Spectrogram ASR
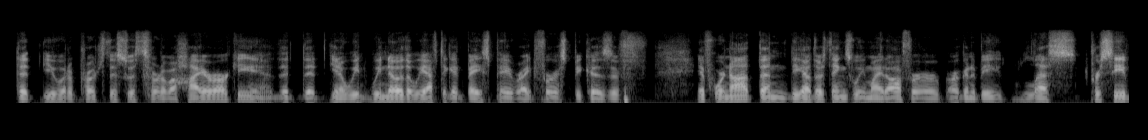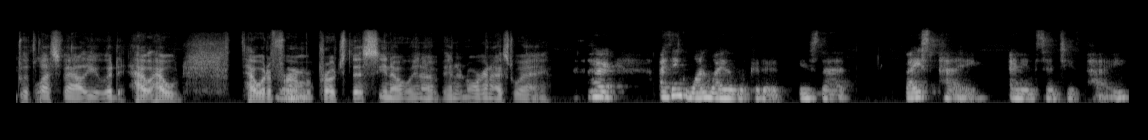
that you would approach this with sort of a hierarchy you know, that that you know we we know that we have to get base pay right first because if if we're not then the other things we might offer are, are going to be less perceived with less value would how how how would a firm yeah. approach this you know in a in an organized way so I think one way to look at it is that base pay and incentive pay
